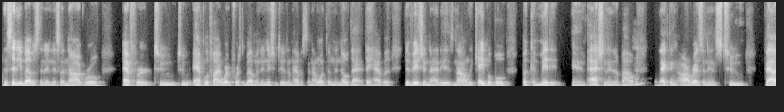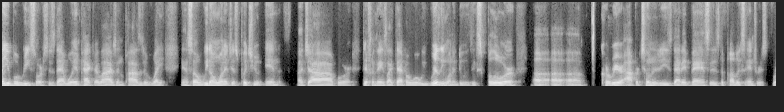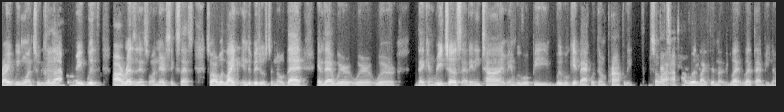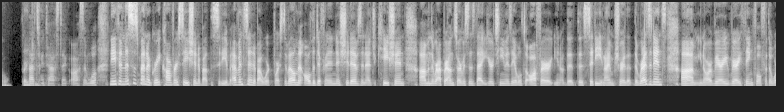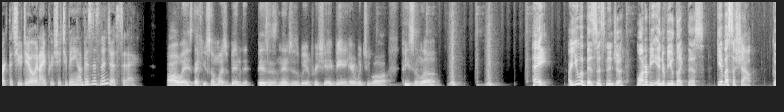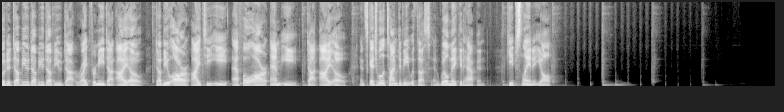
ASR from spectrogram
the city of Evanston, in this inaugural effort to to amplify workforce development initiatives in Evanston, I want them to know that they have a division that is not only capable but committed and passionate about mm-hmm. connecting our residents to valuable resources that will impact their lives in a positive way. And so we don't want to just put you in a job or different things like that. But what we really want to do is explore uh, uh, career opportunities that advances the public's interest, right? We want to mm-hmm. collaborate with our residents on their success. So I would like individuals to know that and that we're we're we're they can reach us at any time and we will be we will get back with them promptly so I, I, would like to let let that be known Thank That's you. fantastic. Awesome. Well, Nathan, this has been a great conversation about the city of Evanston, about workforce development, all the different initiatives and education, um, and the wraparound services that your team is able to offer. You know, the the city, and I'm sure that the residents, um, you know, are very very thankful for the work that you do. And I appreciate you being on Business Ninjas today. Always. Thank you so much, Ben, Business Ninjas. We appreciate being here with you all. Peace and love. Hey, are you a business ninja? Want to be interviewed like this? Give us a shout. Go to www.writeforme.io, W R I T E F O R M E.io, and schedule a time to meet with us, and we'll make it happen. Keep slaying it, y'all.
